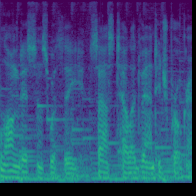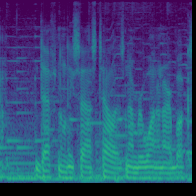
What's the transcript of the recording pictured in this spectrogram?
long distance with the SaskTel Advantage program. Definitely SaskTel is number one in our books.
